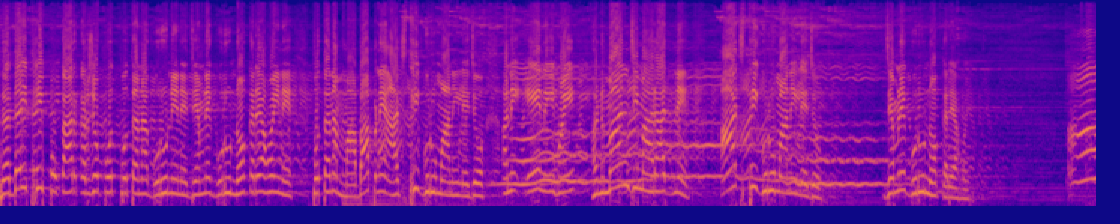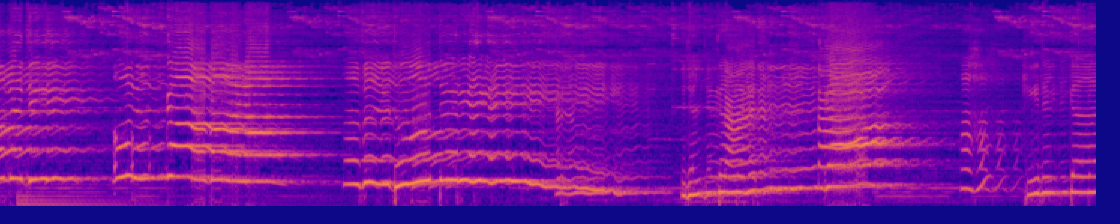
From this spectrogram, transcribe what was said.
હૃદયથી પોકાર કરજો પોતપોતાના ગુરુને ને. જેમણે ગુરુ ન કર્યા હોય ને પોતાના મા બાપને આજથી ગુરુ માની લેજો. અને એ નહીં હોય હનુમાનજી મહારાજને આજથી ગુરુ માની લેજો. જેમણે ગુરુ ન કર્યા હોય. રંગા રંગા આહા કે રંગા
